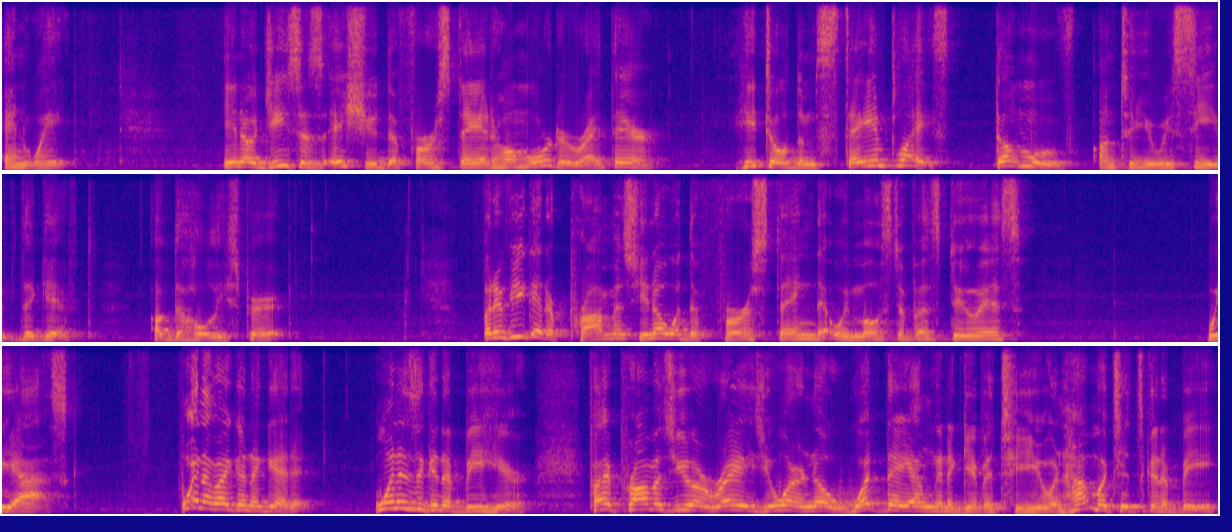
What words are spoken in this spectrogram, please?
and wait. You know, Jesus issued the first stay at home order right there. He told them, Stay in place, don't move until you receive the gift of the Holy Spirit. But if you get a promise, you know what the first thing that we most of us do is? We ask, When am I going to get it? When is it going to be here? If I promise you a raise, you want to know what day I'm going to give it to you and how much it's going to be.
